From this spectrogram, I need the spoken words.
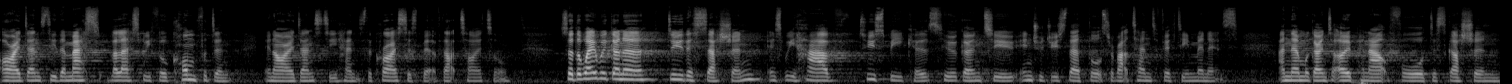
our identity, the, mess, the less we feel confident in our identity, hence the crisis bit of that title. So, the way we're going to do this session is we have two speakers who are going to introduce their thoughts for about 10 to 15 minutes, and then we're going to open out for discussion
